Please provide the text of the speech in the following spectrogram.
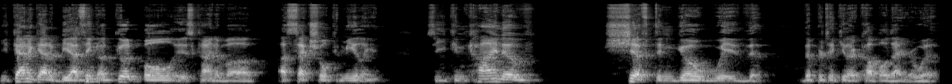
you kind of got to be. I think a good bull is kind of a, a sexual chameleon. So you can kind of shift and go with the particular couple that you're with.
